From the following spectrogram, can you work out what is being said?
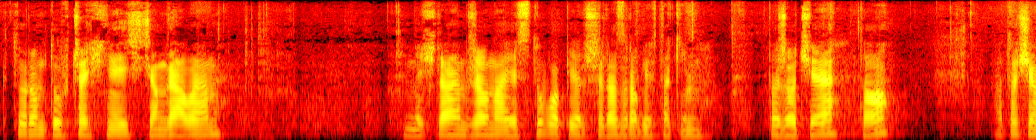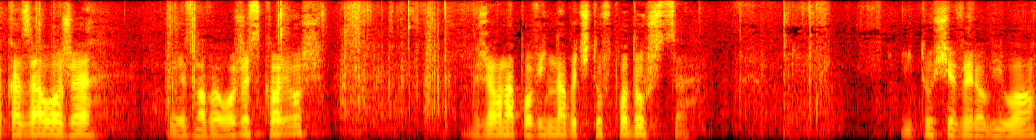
którą tu wcześniej ściągałem. Myślałem, że ona jest tu, bo pierwszy raz robię w takim Peugeotie to. A to się okazało, że tu jest nowe łożysko już, że ona powinna być tu w poduszce. I tu się wyrobiło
